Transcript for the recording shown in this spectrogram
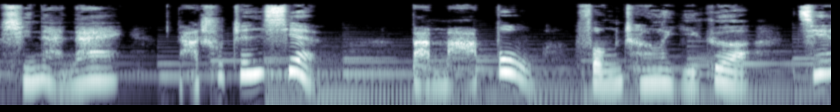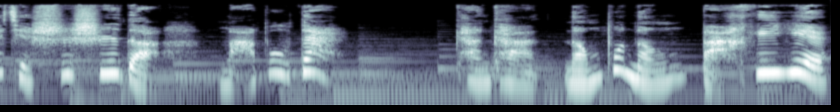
徐奶奶拿出针线。把麻布缝成了一个结结实实的麻布袋，看看能不能把黑夜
